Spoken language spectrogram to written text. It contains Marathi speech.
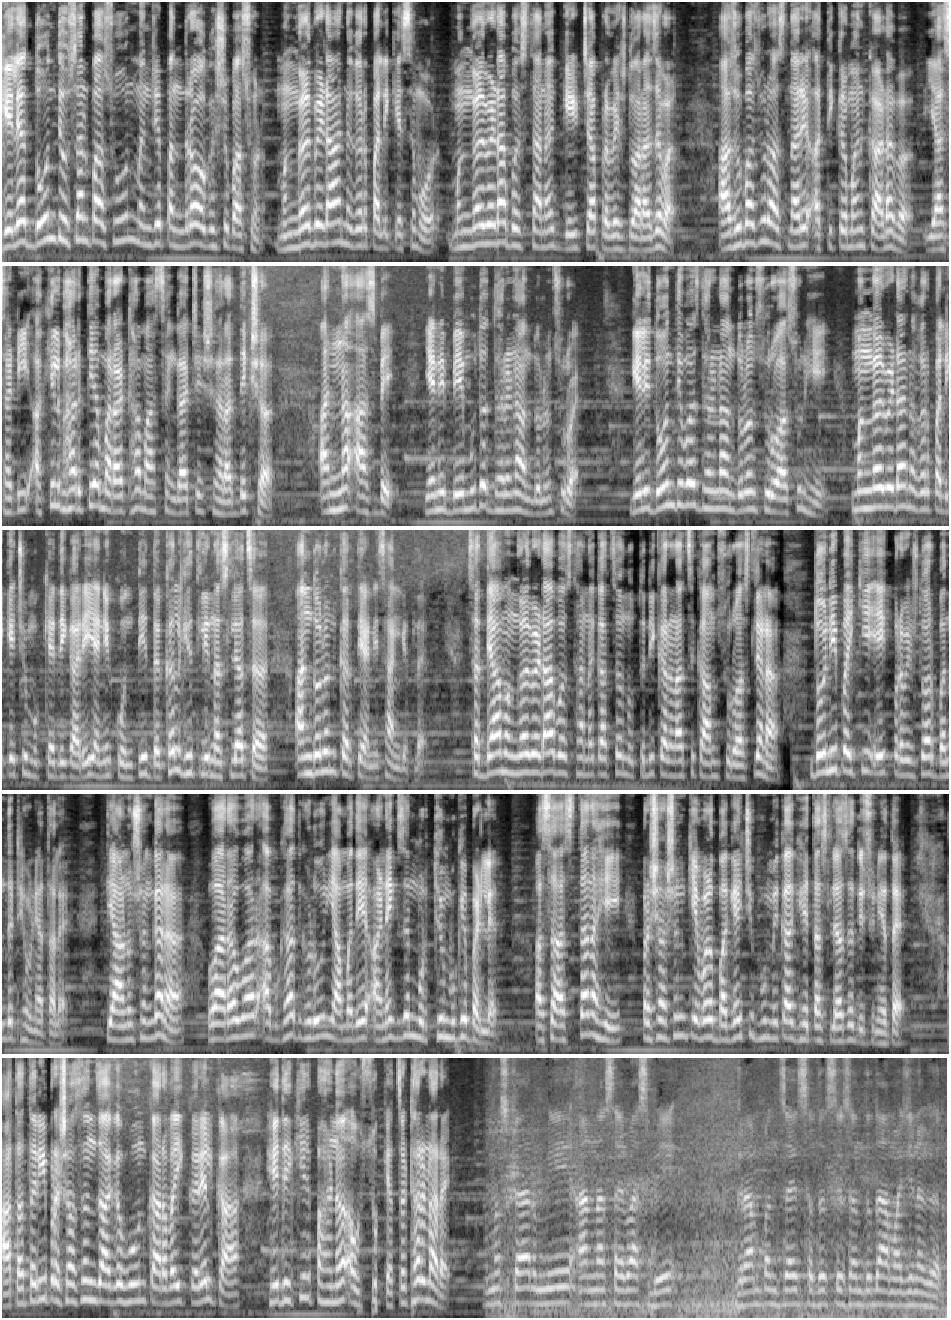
गेल्या दोन दिवसांपासून म्हणजे पंधरा ऑगस्टपासून मंगळवेढा नगरपालिकेसमोर मंगळवेढा बसस्थानक गेटच्या प्रवेशद्वाराजवळ आजूबाजूला असणारे अतिक्रमण काढावं यासाठी अखिल भारतीय मराठा महासंघाचे शहराध्यक्ष अण्णा आसबे यांनी बेमुदत धरणं आंदोलन सुरू आहे. गेली दोन दिवस धरणं आंदोलन सुरू असूनही मंगळवेढा नगरपालिकेचे मुख्याधिकारी यांनी कोणती दखल घेतली नसल्याचं आंदोलनकर्त्यांनी आहे सध्या मंगळवेढा बसस्थानकाचं नूतनीकरणाचं काम सुरू असल्यानं दोन्हीपैकी एक प्रवेशद्वार बंद ठेवण्यात आलंय. त्या अनुषंगानं वारंवार अपघात घडून यामध्ये अनेक जण मृत्युमुखी पडलेत. असं असतानाही प्रशासन केवळ बघ्याची भूमिका घेत असल्याचं दिसून येत आहे आता तरी प्रशासन जागं होऊन कारवाई करेल का हे देखील पाहणं औत्सुक्याचं ठरणार आहे. नमस्कार मी अण्णासाहेब आसबे ग्रामपंचायत सदस्य संत दामाजीनगर.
